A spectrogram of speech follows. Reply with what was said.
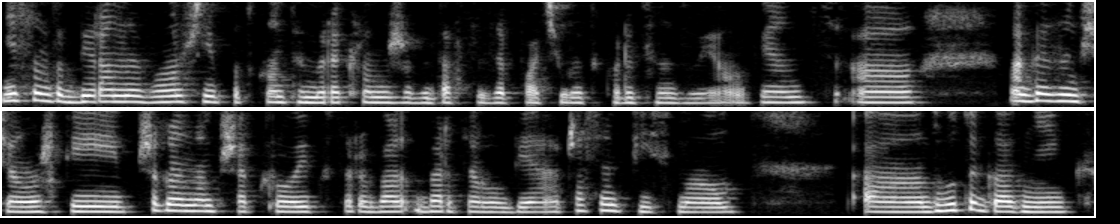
nie są dobierane wyłącznie pod kątem reklam, że wydawcy zapłacił, tylko recenzują, więc e, magazyn książki, przeglądam przekrój, który ba bardzo lubię, czasem pismo, dwutygodnik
